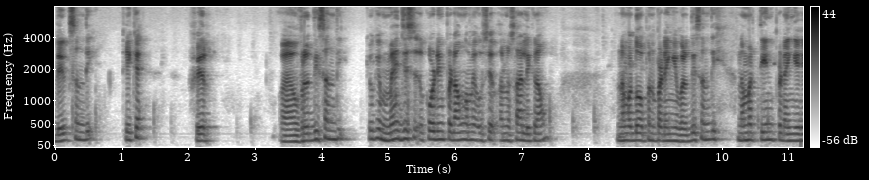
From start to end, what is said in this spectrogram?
दीर्घ संधि, ठीक है? फिर वृद्धि संधि, क्योंकि मैं जिस अकॉर्डिंग पढ़ाऊँगा, मैं उसे अनुसार लिख रहा हूँ। नंबर दो अपन पढ़ेंगे वृद्धि संधि, नंबर तीन पढ़ेंगे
